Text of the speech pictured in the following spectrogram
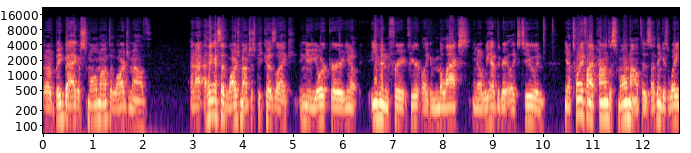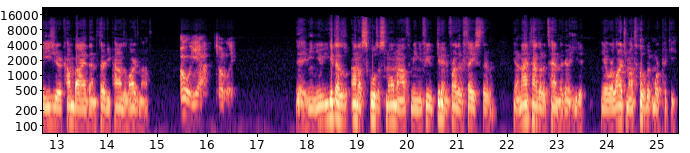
a big bag of smallmouth or largemouth? And I, I think I said largemouth just because, like in New York or you know, even for if you're like in Mille Lacs, you know, we have the Great Lakes too, and you know, 25 pounds of smallmouth is I think is way easier to come by than 30 pounds of largemouth. Oh yeah, totally. Yeah, I mean, you, you get that on those schools of smallmouth. I mean, if you get it in front of their face, they're you know nine times out of ten they're going to eat it. You know, where largemouth a little bit more picky.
